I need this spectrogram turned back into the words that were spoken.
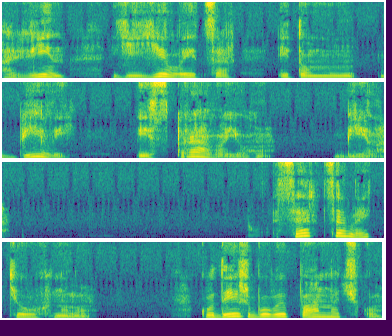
а він, її лицар, і тому білий, і справа його біла. Серце ледь тюхнуло. Куди ж були, панночку?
